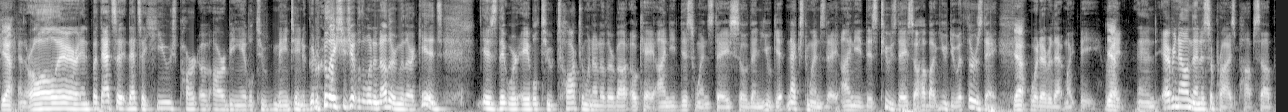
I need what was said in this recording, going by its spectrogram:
Yeah. and they're all there. And but that's a that's a huge part of our being able to maintain a good relationship with one another and with our kids is that we're able to talk to one another about okay i need this wednesday so then you get next wednesday i need this tuesday so how about you do a thursday Yeah. whatever that might be Yeah. right and every now and then a surprise pops up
